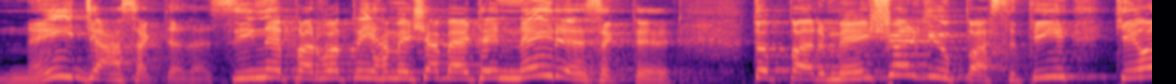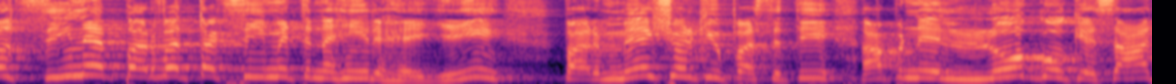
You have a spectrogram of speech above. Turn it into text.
नहीं जा सकता था। सीने पर्वत पे हमेशा बैठे नहीं रह सकते। तो परमेश्वर की उपस्थिति केवल सीने पर्वत तक सीमित नहीं रहेगी। परमेश्वर की उपस्थिति अपने लोगों के साथ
